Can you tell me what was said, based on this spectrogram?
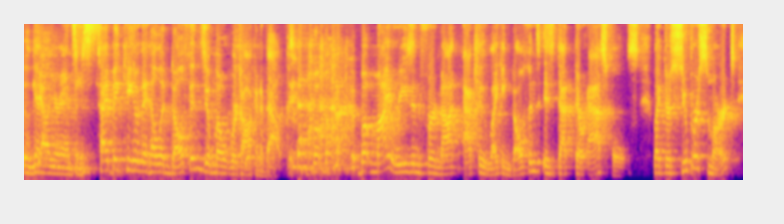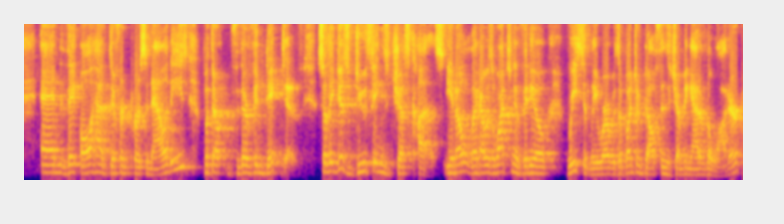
you'll get all your answers. type in King of the Hill and Dolphins, you'll know what we're talking about. but, my, but my reason for not actually liking dolphins is that they're assholes. Like they're super smart and they all have different personalities, but they're they're vindictive. So they just do things just cause. You know, like I was watching a video recently where it was a bunch of dolphins jumping out of the water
